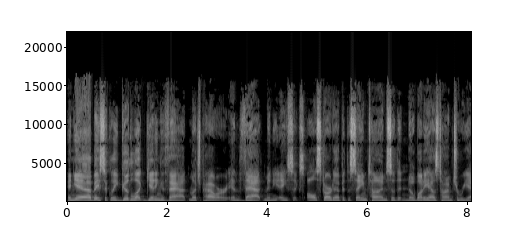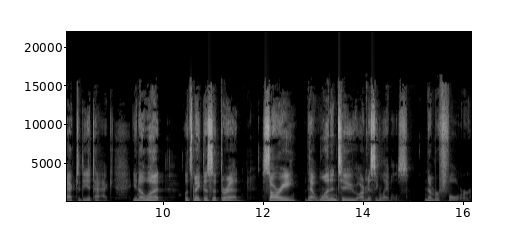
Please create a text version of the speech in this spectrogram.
and yeah, basically, good luck getting that much power and that many ASICs all start up at the same time so that nobody has time to react to the attack. You know what? Let's make this a thread. Sorry that one and two are missing labels. Number four.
